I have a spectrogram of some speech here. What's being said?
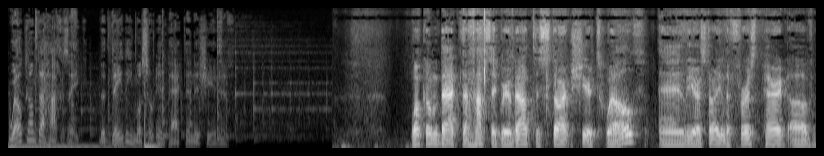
Welcome to Hachzik, the Daily Musar Impact Initiative. Welcome back to Hachzik. We're about to start Shiur 12, and we are starting the first parak of.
